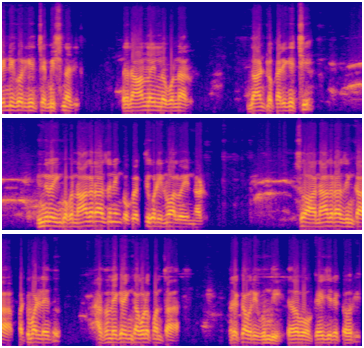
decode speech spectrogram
వెండి కొరిగిచ్చే మిషన్ అది. దాన్ని ఆన్లైన్లో కొన్నారు. దాంట్లో కరిగిచ్చి ఇందులో ఇంకొక నాగరాజు అని ఇంకొక వ్యక్తి కూడా ఇన్వాల్వ్ అయి ఉన్నాడు. సో ఆ నాగరాజు ఇంకా పట్టుబడలేదు. అతని దగ్గర ఇంకా కూడా కొంత రికవరీ ఉంది. దాదాపు ఒక కేజీ రికవరీ.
